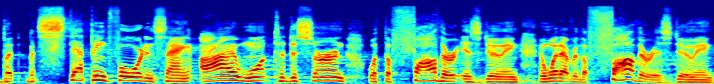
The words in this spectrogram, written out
but, but stepping forward and saying, I want to discern what the Father is doing, and whatever the Father is doing,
